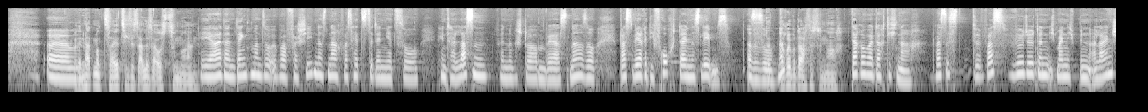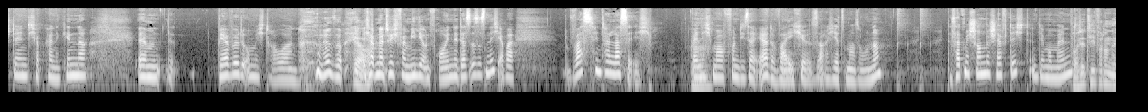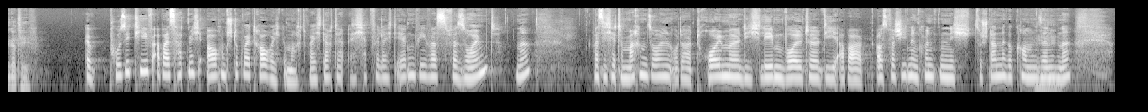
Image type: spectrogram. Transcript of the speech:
ähm, dann hat man Zeit, sich das alles auszumalen. ja, dann denkt man so über Verschiedenes nach. Was hättest du denn jetzt so hinterlassen, wenn du gestorben wärst? Ne? So, was wäre die Frucht deines Lebens? Also so, Da, ne? Darüber dachtest du nach. Darüber dachte ich nach. Was ist, was würde denn, ich meine, ich bin alleinstehend, ich habe keine Kinder. Ähm, wer würde um mich trauern? Ne, so. Ja. Ich habe natürlich Familie und Freunde, das ist es nicht, aber was hinterlasse ich, wenn ich mal von dieser Erde weiche, sage ich jetzt mal so, ne? Das hat mich schon beschäftigt in dem Moment. Positiv oder negativ? Äh, positiv, aber es hat mich auch ein Stück weit traurig gemacht, weil ich dachte, ich habe vielleicht irgendwie was versäumt, ne? was ich hätte machen sollen oder Träume, die ich leben wollte, die aber aus verschiedenen Gründen nicht zustande gekommen sind. Ne?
